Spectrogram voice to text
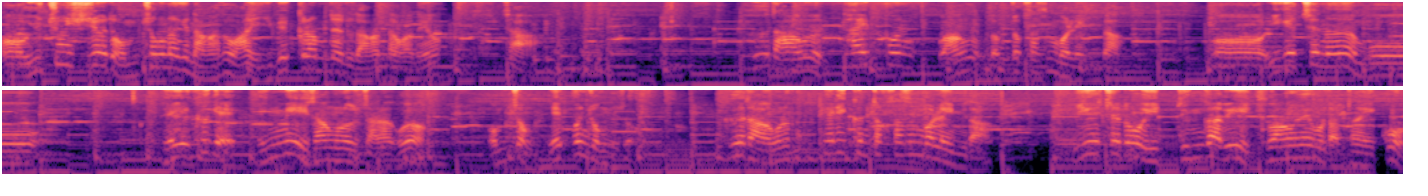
어, 유충 시절도 엄청나게 나가서 한 200g대도 나간다고 하네요. 자, 그 다음은 타이폰 왕 넓적사슴벌레입니다. 어, 이 개체는 뭐 되게 크게 100mm 이상으로도 자라고요. 엄청 예쁜 종류죠. 그 다음으로는 페리큰 떡사슴벌레입니다. 이 개체도 이 등갑이 주황색으로 나타나 있고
